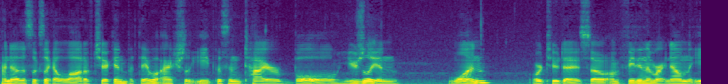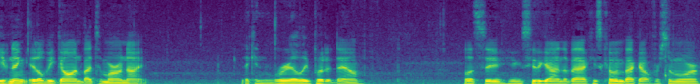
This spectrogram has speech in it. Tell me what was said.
I know this looks like a lot of chicken, but they will actually eat this entire bowl, usually in one or two days. So I'm feeding them right now in the evening. It'll be gone by tomorrow night. They can really put it down. Let's see, you can see the guy in the back. He's coming back out for some more.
